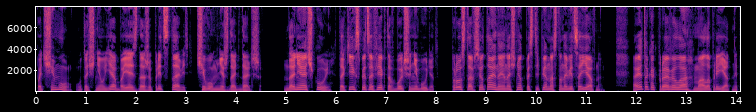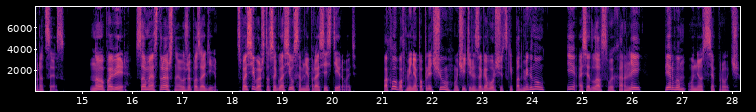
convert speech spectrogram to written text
«Почему?» — уточнил я, боясь даже представить, чего мне ждать дальше. «Да не очкуй, таких спецэффектов больше не будет. Просто все тайное начнет постепенно становиться явным. А это, как правило, малоприятный процесс. Но поверь, самое страшное уже позади. Спасибо, что согласился мне проассистировать. Похлопав меня по плечу, учитель заговорщицки подмигнул и, оседлав свой Харлей, первым унесся прочь.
